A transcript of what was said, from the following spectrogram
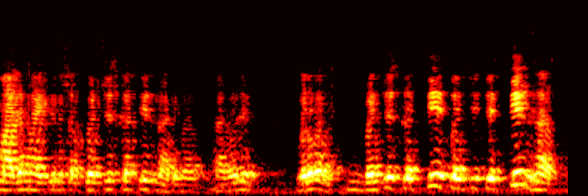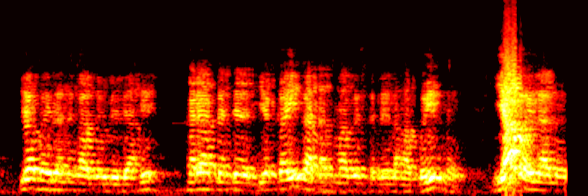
माझ्या माहितीनुसार पंचवीस का तीस घाट गाजवले. बरोबर पंचवीस का तीस पंचवीस ते तीस घाट या बैलानं गाजवलेले आहे खऱ्या अर्थाने एकाही घाटात मागे सरलेला हा बैल नाही. या बैलानं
